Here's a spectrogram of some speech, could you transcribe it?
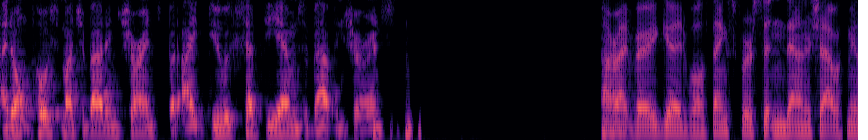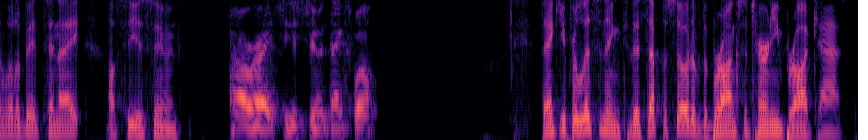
I don't post much about insurance, but I do accept DMs about insurance. All right, very good. Well, thanks for sitting down to chat with me a little bit tonight. I'll see you soon. All right. See you soon. Thanks, Will. Thank you for listening to this episode of the Bronx Attorney broadcast.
